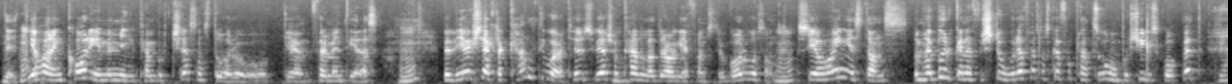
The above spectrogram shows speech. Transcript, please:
dit. Mhm. Jag har en korg med min kombucha som står och, och eh, fermenteras. Mm. Men vi har ju så jäkla kallt i vårt hus. Vi har så kalla dragiga fönster och golv och sånt. Mm. Så jag har ingenstans... De här burkarna är för stora för att de ska få plats ovanpå kylskåpet. Ja.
